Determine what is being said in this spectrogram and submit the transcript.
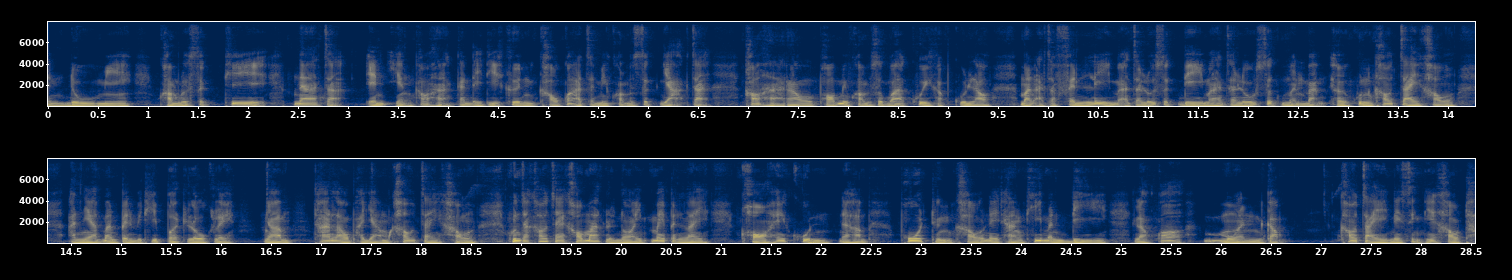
นดูมีความรู้สึกที่น่าจะ เอ็นเอียงเข้าหากันได้ดีขึ้น เขาก็อาจจะมีความรู้สึกอยากจะเข้าหาเรา เพราะมีความรู้สึกว่าคุยกับคุณแล้ว มันอาจจะเฟรนลี่มันอาจจะรู้สึกดีมันอาจจะรู้สึกเหมือนแบบเออคุณเข้าใจเขา อันนี้มันเป็นวิธีเปิดโลกเลยนะครับถ้าเราพยายามเข้าใจเขา คุณจะเข้าใจเขามากหรือน้อยไม่เป็นไร ขอให้คุณนะครับ พูดถึงเขาในทางที่มันดี แล้วก็เหมือนกับเข้าใจในสิ่งที่เขาท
